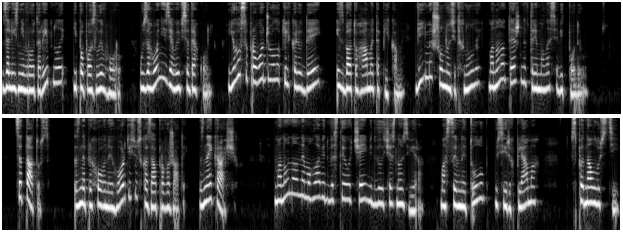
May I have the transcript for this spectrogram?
Залізні ворота рипнули і поповзли вгору. У загоні з'явився дракон. Його супроводжувало кілька людей із батогами та піками. Відьми шумно зітхнули, Манона теж не втрималася від подиву. Це татус, з неприхованою гордістю сказав провожатий. З найкращих. Манона не могла відвести очей від величезного звіра, масивний тулуб у сірих плямах, спина в лусті,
